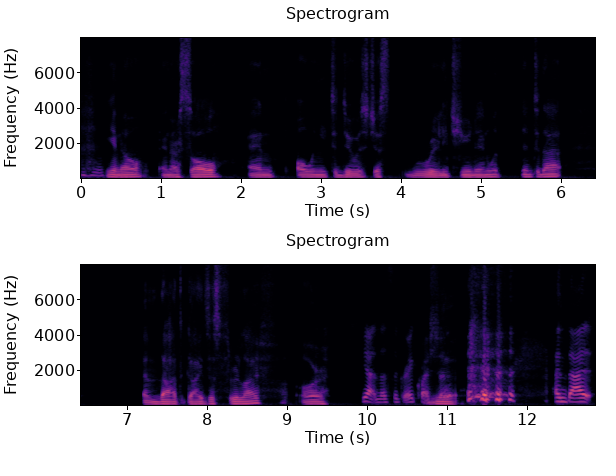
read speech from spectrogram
Mhm. you know in our soul and all we need to do is just really tune in with into that and that guides us through life or Yeah, that's a great question. and that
